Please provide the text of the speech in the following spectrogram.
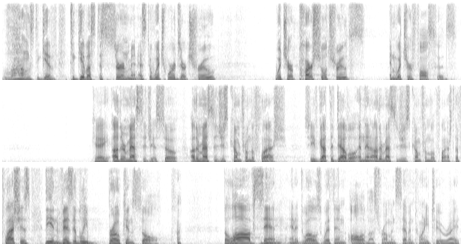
longs to give, to give us discernment as to which words are true, which are partial truths, and which are falsehoods. Okay? Other messages. So, other messages come from the flesh. So, you've got the devil, and then other messages come from the flesh. The flesh is the invisibly broken soul. The law of sin and it dwells within all of us romans 7.22 right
